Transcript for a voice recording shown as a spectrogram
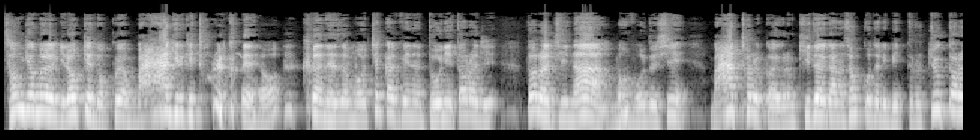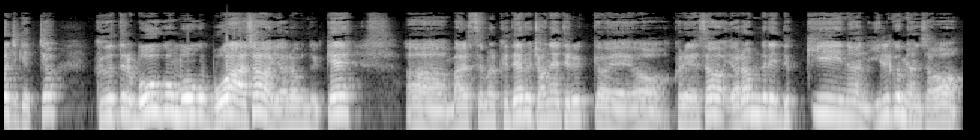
성경을 이렇게 놓고요, 막 이렇게 털을 거예요. 그 안에서 뭐 책갈피는 돈이 떨어지, 떨어지나, 뭐 보듯이 막 털을 거예요. 그럼 기도에 관한 성구들이 밑으로 쭉 떨어지겠죠? 그것들을 모으고 모으고 모아서 여러분들께 어, 말씀을 그대로 전해 드릴 거예요. 그래서 여러분들이 느끼는, 읽으면서,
